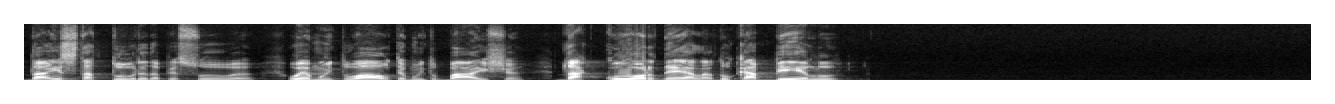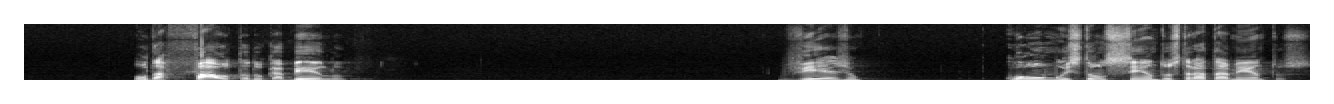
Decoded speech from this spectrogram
da estatura da pessoa, ou é muito alta, é muito baixa, da cor dela, do cabelo, ou da falta do cabelo. Vejam como estão sendo os tratamentos.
